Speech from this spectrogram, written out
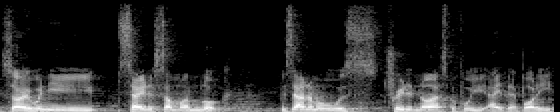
So when you say to someone, look, this animal was treated nice before you ate their body,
